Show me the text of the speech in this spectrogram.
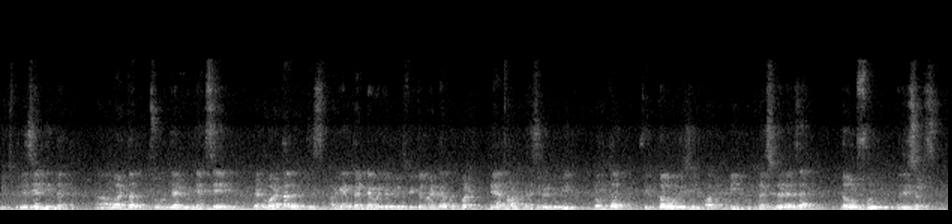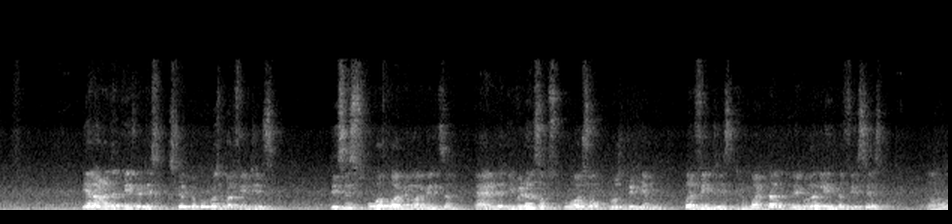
which present in the uh, water so that we can say that water is again contaminated with fecal matter but they are not considered to be from the fecal origin or we could consider as a doubtful results. Here another case that is Streptococcus perfringens. This is spore forming organism and the evidence of spores of Clostridium perfringens in water regularly in the feces uh,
